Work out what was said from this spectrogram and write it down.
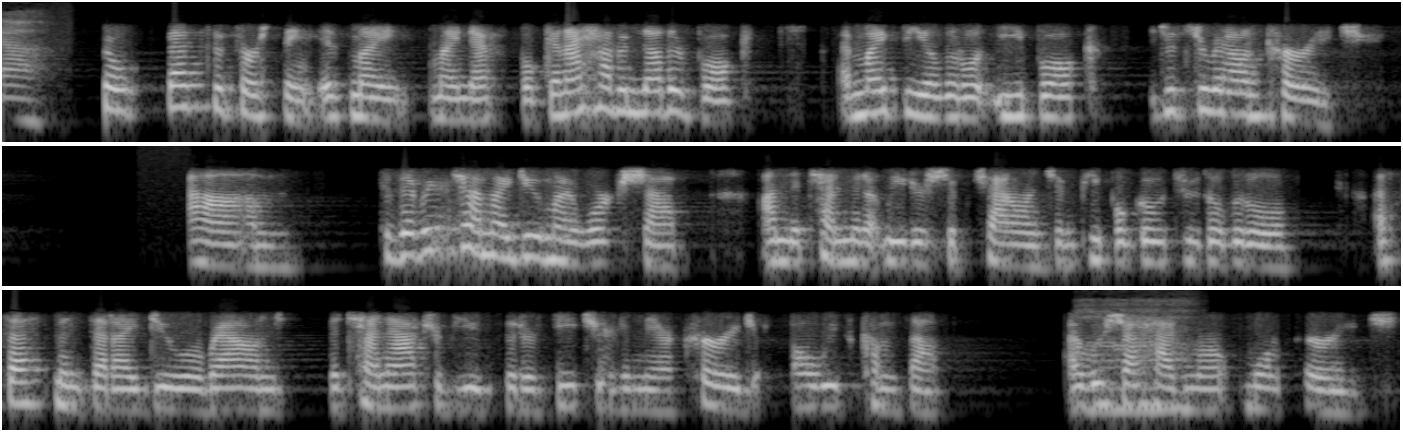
Yeah. So that's the first thing is my my next book. And i have another book. It might be a little ebook just around courage. Um because every time i do my workshop on the 10 minute leadership challenge and people go through the little assessment that i do around the 10 attributes that are featured in there courage always comes up i wish i had ah. more, more courage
